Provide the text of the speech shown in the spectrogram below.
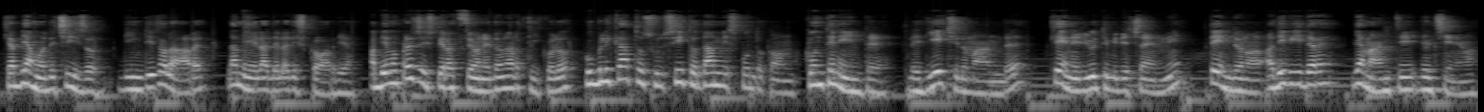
che abbiamo deciso di intitolare La mela della discordia. Abbiamo preso ispirazione da un articolo pubblicato sul sito dummies.com contenente le 10 domande che negli ultimi decenni tendono a dividere gli amanti del cinema.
